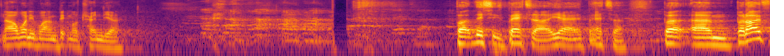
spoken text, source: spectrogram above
no, I wanted one a bit more trendier. but this is better, yeah, better. But, um, but I've,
